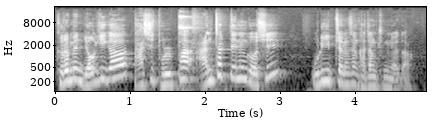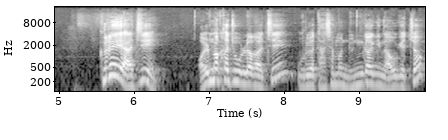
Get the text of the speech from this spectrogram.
그러면 여기가 다시 돌파 안착되는 것이 우리 입장에선 가장 중요하다. 그래야지 얼마까지 올라갈지 우리가 다시 한번 윤곽이 나오겠죠?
